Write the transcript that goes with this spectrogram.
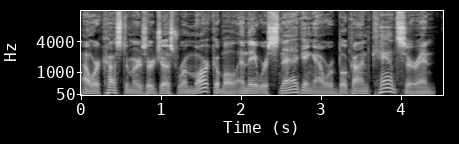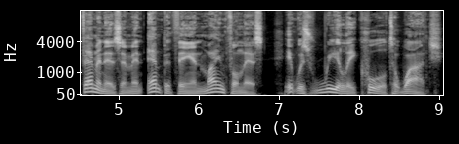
our customers are just remarkable and they were snagging our book on cancer and feminism and empathy and mindfulness. It was really cool to watch.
